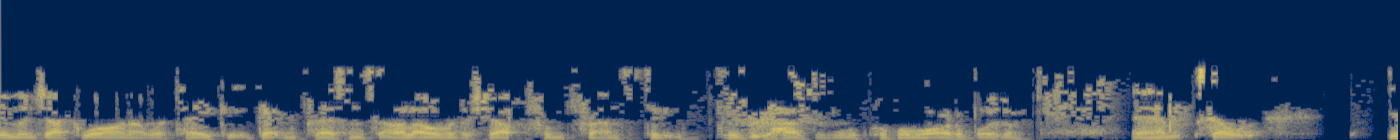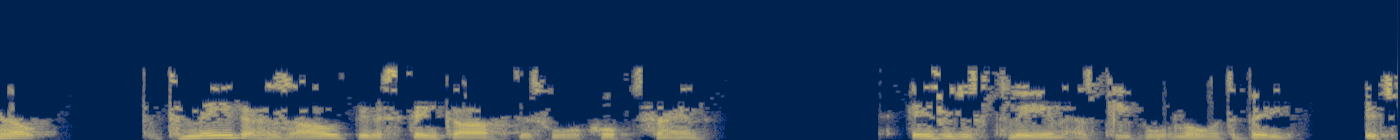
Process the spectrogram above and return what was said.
him and Jack Warner were taking getting presents all over the shop from France to, to have the World Cup awarded by them. Um, so, you know, to me, there has always been a stink of this World Cup saying, is it as clean as people would love it to be? It's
